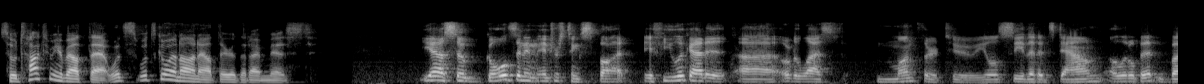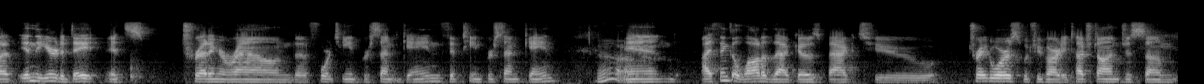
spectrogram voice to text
So talk to me about that. What's what's going on out there that I missed? Yeah, so gold's in an interesting spot. If you look at it uh, over the last month or two, you'll see that it's down a little bit, but in the year to date, it's treading around a 14% gain, 15% gain. Oh. And I think a lot of that goes back to trade wars, which we've already touched on, just some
